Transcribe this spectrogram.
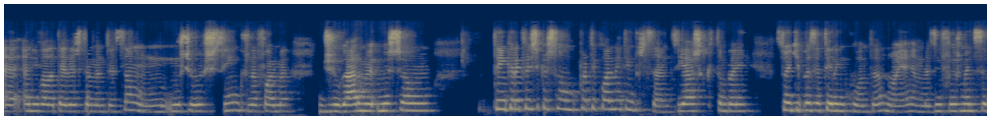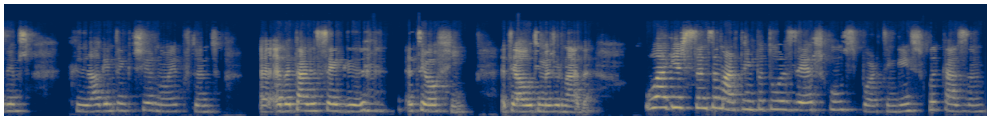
a, eh, a nível até desta manutenção, nos seus cinco, na forma de jogar, mas são têm características que são particularmente interessantes e acho que também são equipas a ter em conta, não é? Mas infelizmente sabemos que alguém tem que descer, não é? Portanto, a, a batalha segue até ao fim, até à última jornada. O Águias de Santa Marta empatou a zeros com o Sporting em sua casa.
